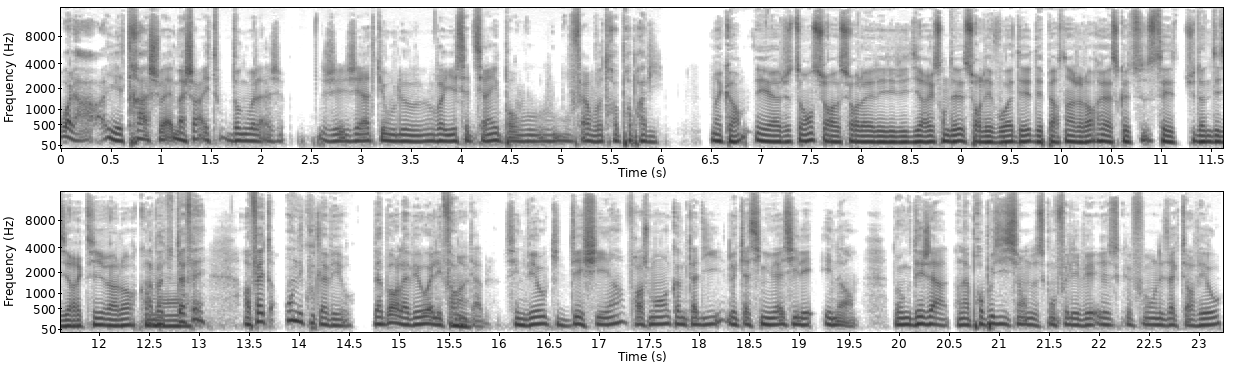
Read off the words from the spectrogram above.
voilà, il est trash, machin et tout. Donc voilà, j'ai hâte que vous le voyez cette série pour vous faire votre propre avis. D'accord. Et euh, justement, sur, sur les, directions, des- sur les voix des, des personnages, alors, est-ce que tu, donnes des directives alors Ah bah tout à fait. En fait, on écoute la VO. D'abord, la VO, elle est formidable. C'est une VO qui déchire. Franchement, comme tu as dit, le casting US, il est énorme. Donc déjà, dans la proposition de ce, qu'on fait les V- ce que font les acteurs VO,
